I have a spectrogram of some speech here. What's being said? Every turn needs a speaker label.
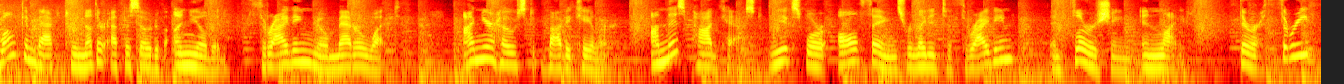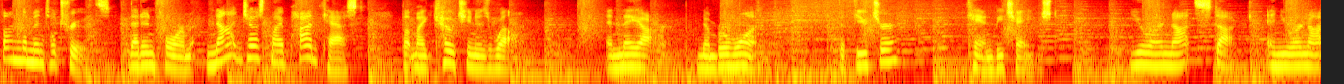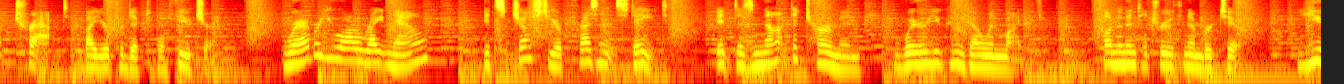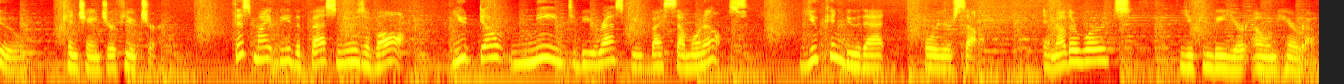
Speaker 1: Welcome back to another episode of Unyielded Thriving No Matter What. I'm your host, Bobbi Kahler. On this podcast, we explore all things related to thriving and flourishing in life. There are three fundamental truths that inform not just my podcast, but my coaching as well. And they are number one, the future can be changed. You are not stuck and you are not trapped by your predictable future. Wherever you are right now, it's just your present state. It does not determine where you can go in life. Fundamental truth number two you can change your future. This might be the best news of all. You don't need to be rescued by someone else. You can do that for yourself. In other words, you can be your own hero.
